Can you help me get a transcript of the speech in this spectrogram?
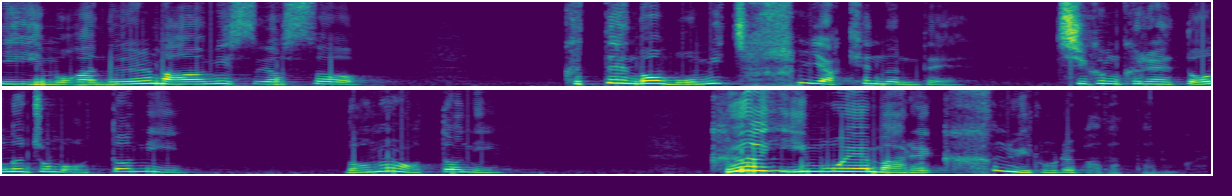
이 이모가 늘 마음이 쓰였어. 그때 너 몸이 참 약했는데 지금 그래 너는 좀 어떠니? 너는 어떠니? 그 이모의 말에 큰 위로를 받았다는 거예요.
